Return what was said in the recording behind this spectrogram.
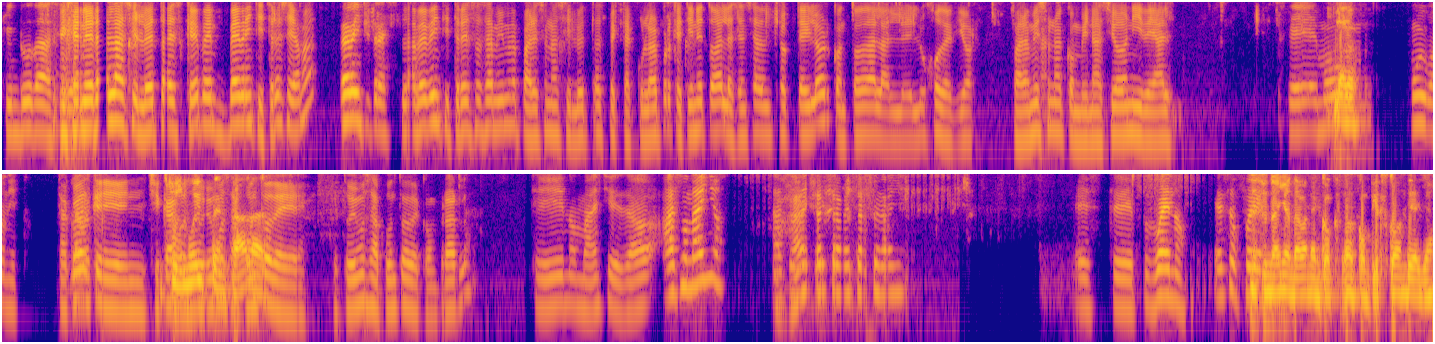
sin duda. En general la silueta es que B23 se llama. B23. La B23, o sea, a mí me parece una silueta espectacular porque tiene toda la esencia de un Chuck Taylor con todo el lujo de Dior. Para mí es una combinación ideal. eh, muy, Claro. muy bonito. ¿Te acuerdas Claro. que en Chicago Son muy estuvimos a punto de estuvimos a punto de comprarla? Sí, no manches. Hace un año. Hace un Ajá, año. exactamente hace un año. Este, pues bueno, eso fue. Hace un año andaban en Co- en Complex Conde allá.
